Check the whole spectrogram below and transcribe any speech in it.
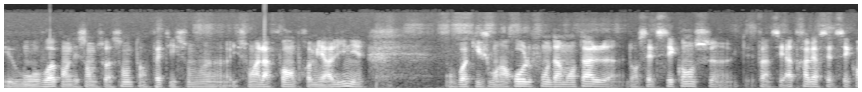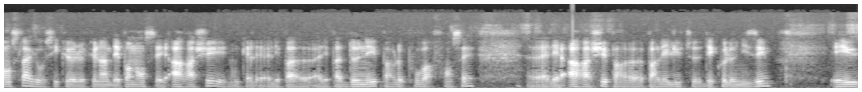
et où on voit qu'en décembre 60 en fait ils sont ils sont à la fois en première ligne on voit qu'il joue un rôle fondamental dans cette séquence. Enfin, c'est à travers cette séquence-là aussi que, l'indépendance est arrachée. Donc, elle n'est pas, pas donnée par le pouvoir français. Euh, elle est arrachée par, par les luttes décolonisées. Et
